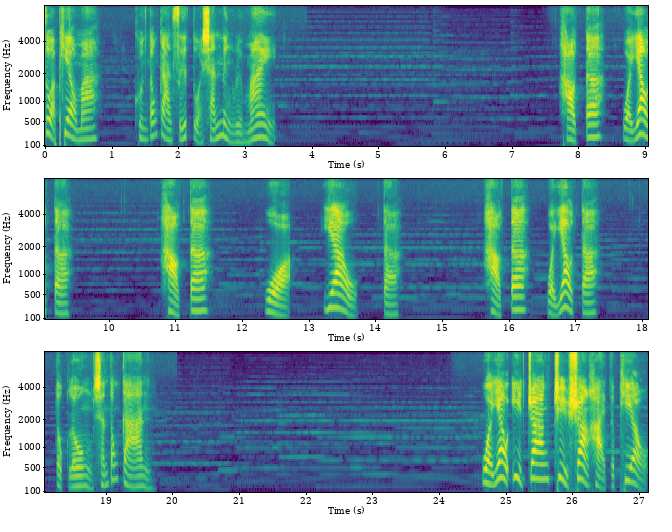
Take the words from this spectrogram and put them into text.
จั่วเพียวมา คุณต้องการซื้อตั๋วชั้นหนึ่งหรือไม่好的我要的。好的，我要的。 好的，我要的。ตกลงฉันต้องการ我要一张去上海的票。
